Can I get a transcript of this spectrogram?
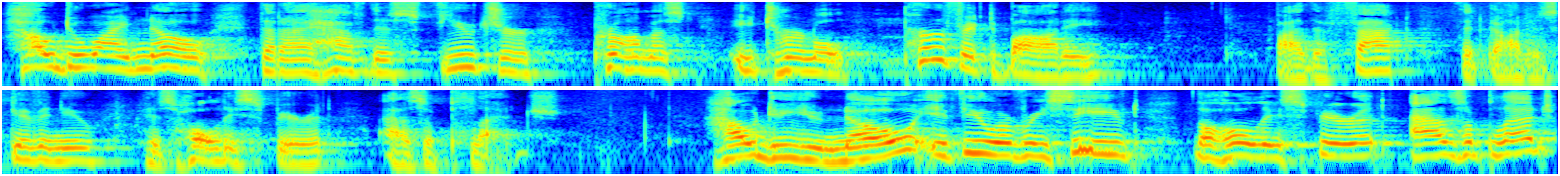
How do I know that I have this future promised eternal perfect body? By the fact that God has given you His Holy Spirit as a pledge. How do you know if you have received the Holy Spirit as a pledge?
